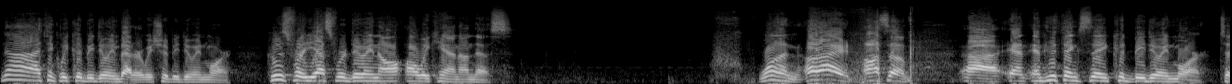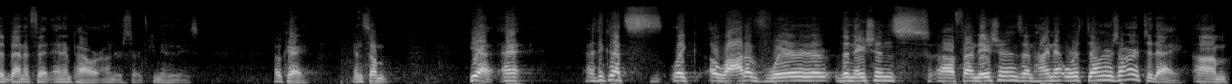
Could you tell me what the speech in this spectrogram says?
nah, I think we could be doing better. We should be doing more. Who's for yes, we're doing all, all we can on this? One. All right. Awesome. Uh, and, and who thinks they could be doing more to benefit and empower underserved communities? Okay and some, yeah, I, I think that's like a lot of where the nation's uh, foundations and high net worth donors are today. Um,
